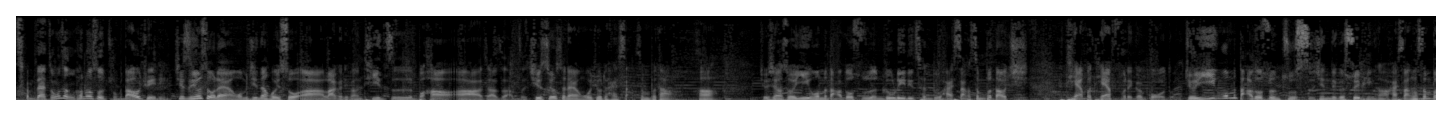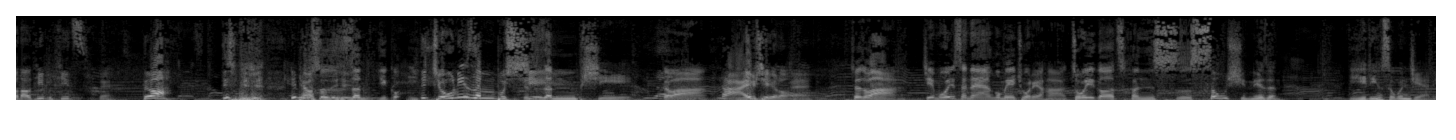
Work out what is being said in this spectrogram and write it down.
层，但中层很多时候做不到决定。其实有时候呢，我们经常会说啊，哪个地方体制不好啊，咋子咋子。其实有时候呢，我觉得还上升不到啊。就像说，以我们大多数人努力的程度，还上升不到起天不天赋那个角度。就以我们大多数人做事情这个水平哈，还上升不到体不体制，对对吧？你你 不要说人一个，你就你人不行，人撇，对吧？太撇了。哎所以说啊，节目尾声呢，我们也觉得哈，作为一个诚实守信的人，一定是稳健的。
